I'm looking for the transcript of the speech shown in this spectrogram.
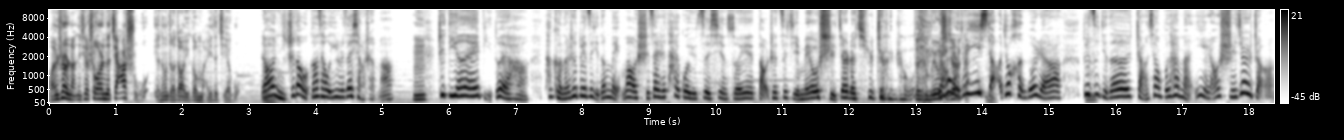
完事儿呢，那些受害人的家属也能得到一个满意的结果。然后你知道我刚才我一直在想什么？嗯，这 DNA 比对哈，他可能是对自己的美貌实在是太过于自信，所以导致自己没有使劲的去整容。对，没有然后我就。一想，就很多人啊，对嗯自己的长相不太满意，然后使劲儿整，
